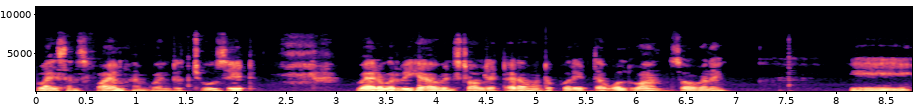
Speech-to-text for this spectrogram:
license file. I'm going to choose it. Wherever we have installed it I don't want to put it the old one. So when I e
